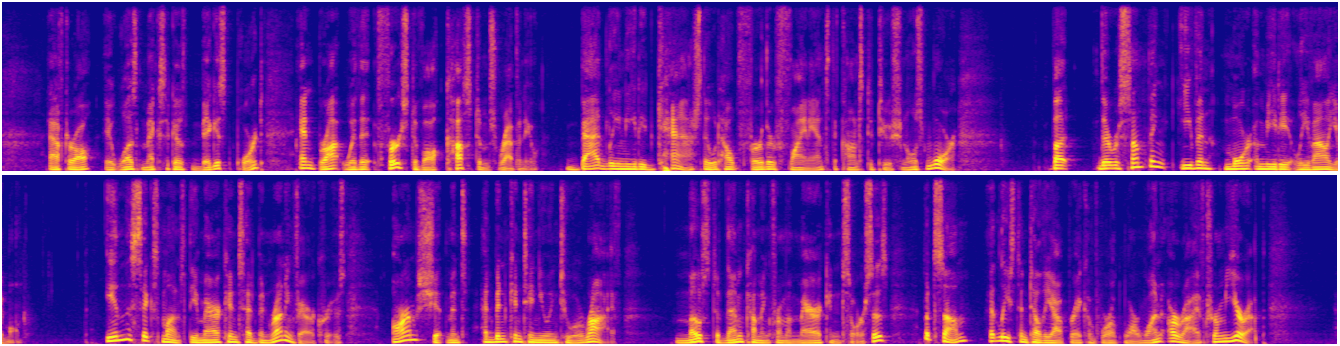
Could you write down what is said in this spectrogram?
After all, it was Mexico's biggest port and brought with it, first of all, customs revenue, badly needed cash that would help further finance the Constitutionalist War. But there was something even more immediately valuable. In the six months the Americans had been running Veracruz, arms shipments had been continuing to arrive, most of them coming from American sources, but some, at least until the outbreak of World War I, arrived from Europe.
